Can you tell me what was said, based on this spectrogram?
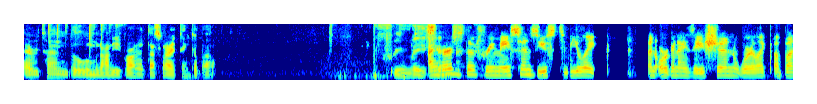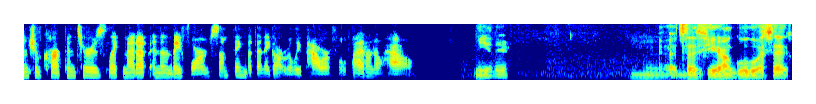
every time the Illuminati is brought up, that's what I think about. Freemasons. I heard the Freemasons used to be like an organization where like a bunch of carpenters like met up and then they formed something, but then they got really powerful. But I don't know how. Me either. It says here on Google, it says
